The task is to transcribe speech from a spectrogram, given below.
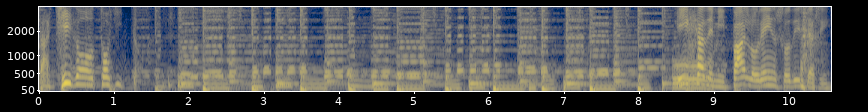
Tachido Toyito. Hija de mi pa Lorenzo, dice así.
